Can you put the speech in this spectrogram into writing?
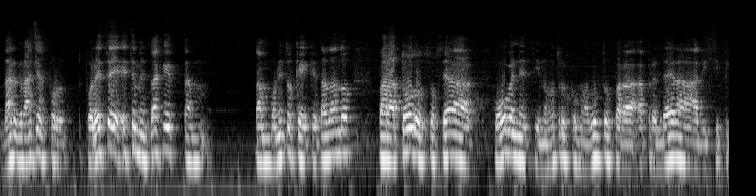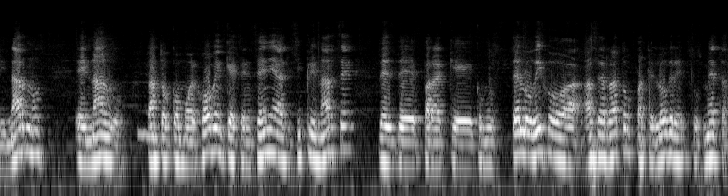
dar gracias por por este este mensaje tan tan bonito que, que está dando para todos, o sea, jóvenes y nosotros como adultos para aprender a, a disciplinarnos en algo, tanto como el joven que se enseñe a disciplinarse desde para que, como usted lo dijo hace rato, para que logre sus metas,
